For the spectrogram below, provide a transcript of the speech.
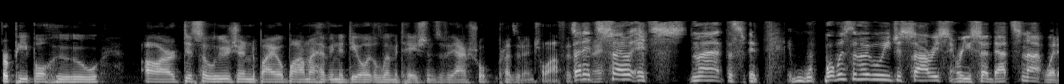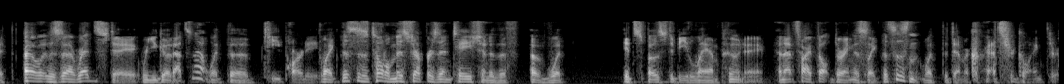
for people who are disillusioned by Obama having to deal with the limitations of the actual presidential office. But it's so it's not this. It, what was the movie we just saw recently where you said that's not what it? Oh, it was uh, Red State where you go that's not what the Tea Party like. This is a total misrepresentation of the of what it's supposed to be lampooning, and that's how I felt during this. Like this isn't what the Democrats are going through.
